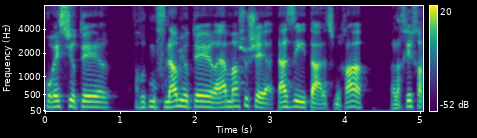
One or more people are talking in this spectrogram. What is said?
כועס יותר, הפך להיות מופנם יותר, היה משהו שאתה זיהית על עצמך, על אחיך?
